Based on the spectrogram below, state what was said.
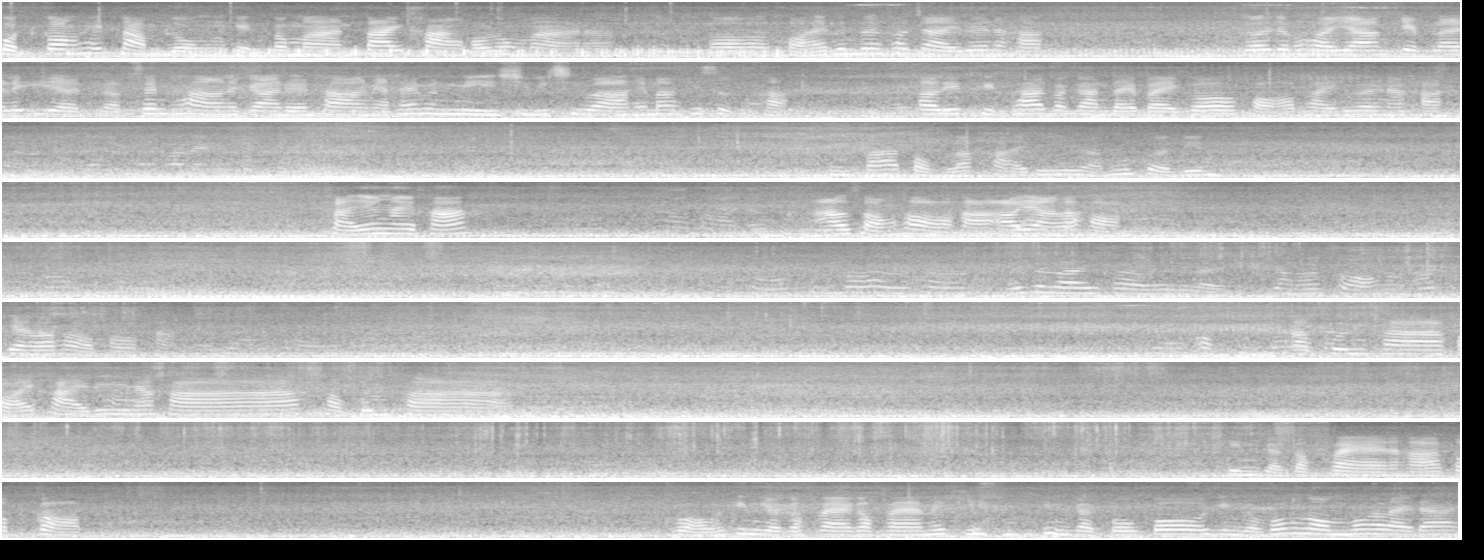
กดกล้องให้ต่ำลงเห็นประมาณใต้คางเขาลงมานะก็ขอให้เพื่อนๆเข้าใจด้วยนะคะเราจะพยายามเก็บรายละเอียดแบบเส้นทางในการเดินทางเนี่ยให้มันมีชีวิตชีวาให้มากที่สุดค่ะถ้าลิศผิดพลาดประการใดไปก็ขออภัยด้วยนะคะคุณป้าตบแล้วขายดีอะเพิ่งเปิดดิน ขายยังไงคะ เอาสองห่อค่ะ เอาอย่างละห่อไม่เป็นไรค่ะ ไม่เป็นไร อย่างละสองนะคะอย่างละห่อพอค่ะ ขอบคุณขอบคุณค่ะ ขอให้ขายดีนะคะ ขอบคุณค่ะ กินกับกาแฟนะคะกรอบๆบอกว่ากินกับกาแฟกาแฟไม่กินกินกับโกโก้ กินกับพวกนมพวกอะไรได้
